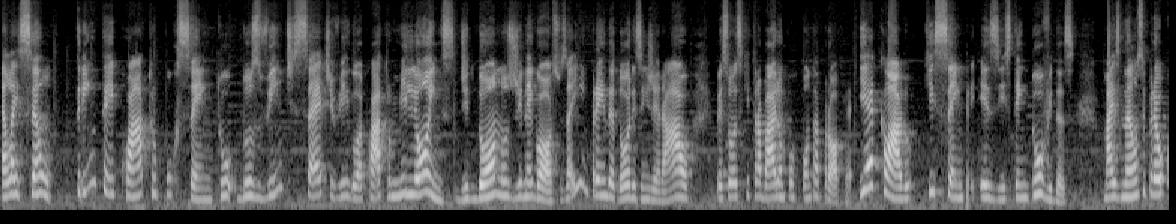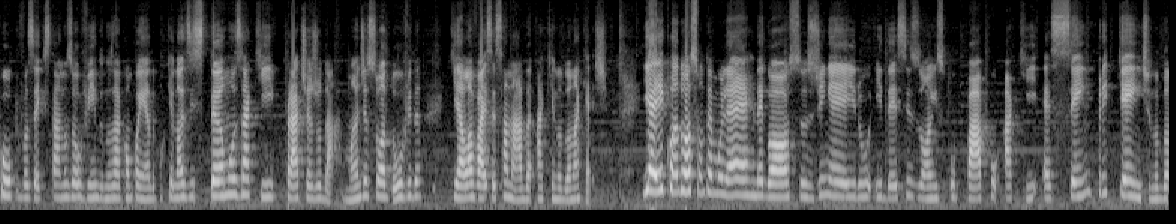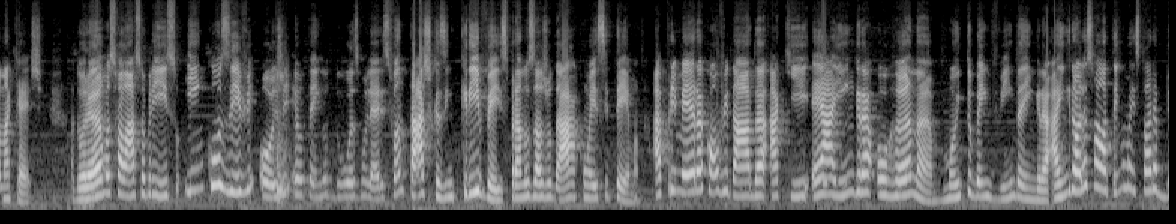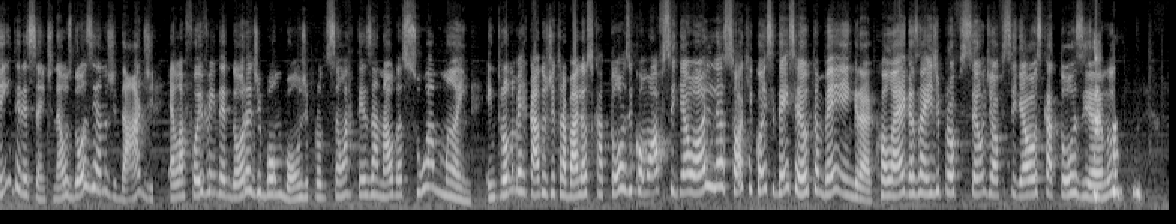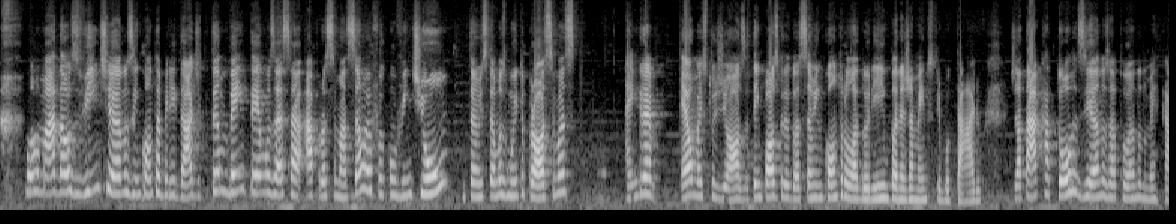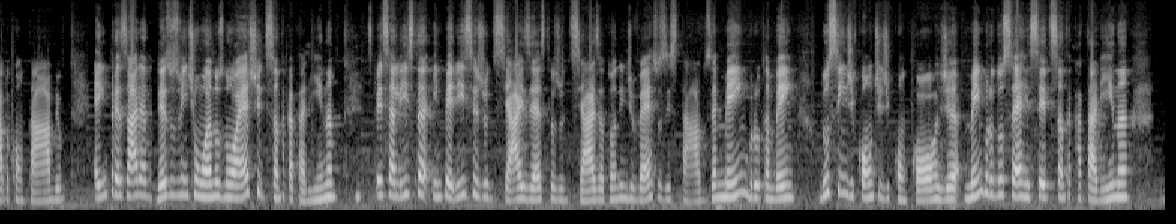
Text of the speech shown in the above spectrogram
Elas são 34% dos 27,4 milhões de donos de negócios, aí empreendedores em geral, pessoas que trabalham por conta própria. E é claro que sempre existem dúvidas, mas não se preocupe, você que está nos ouvindo, nos acompanhando, porque nós estamos aqui para te ajudar. Mande a sua dúvida que ela vai ser sanada aqui no Dona Cash. E aí, quando o assunto é mulher, negócios, dinheiro e decisões, o papo aqui é sempre quente no Dona Cash. Adoramos falar sobre isso e, inclusive, hoje eu tenho duas mulheres fantásticas, incríveis, para nos ajudar com esse tema. A primeira convidada aqui é a Ingra Ohana. Muito bem-vinda, Ingra. A Ingra, olha só, ela tem uma história bem interessante, né? Aos 12 anos de idade, ela foi vendedora de bombons de produção artesanal da sua mãe. Entrou no mercado de trabalho aos 14 como office girl. Olha só que coincidência, eu também, Ingra. Colegas aí de profissão de office girl aos 14 anos. Formada aos 20 anos em contabilidade, também temos essa aproximação. Eu fui com 21, então estamos muito próximas. A Ingra é uma estudiosa, tem pós-graduação em controladoria e em planejamento tributário, já está há 14 anos atuando no mercado contábil, é empresária desde os 21 anos no oeste de Santa Catarina, especialista em perícias judiciais e extrajudiciais, atuando em diversos estados, é membro também do Sindiconte de Concórdia, membro do CRC de Santa Catarina,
